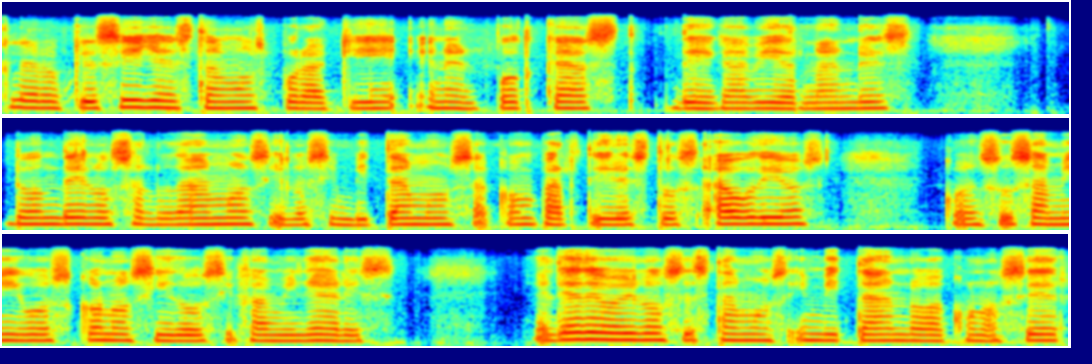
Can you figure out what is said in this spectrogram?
Claro que sí, ya estamos por aquí en el podcast de Gaby Hernández, donde los saludamos y los invitamos a compartir estos audios con sus amigos, conocidos y familiares. El día de hoy los estamos invitando a conocer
